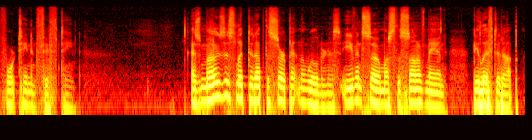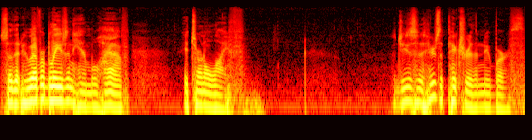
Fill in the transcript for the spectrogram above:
14 and 15. As Moses lifted up the serpent in the wilderness, even so must the Son of Man be lifted up, so that whoever believes in him will have eternal life. Jesus says, here's a picture of the new birth.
